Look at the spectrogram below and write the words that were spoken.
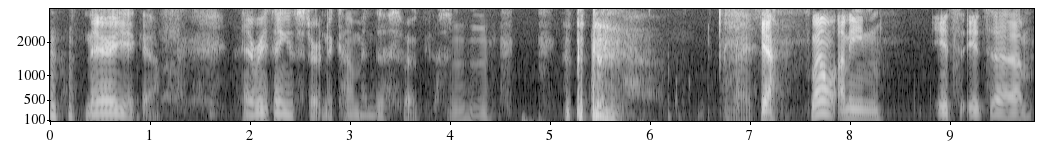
There you go. Everything is starting to come into focus. nice. Yeah. Well, I mean, it's it's um,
